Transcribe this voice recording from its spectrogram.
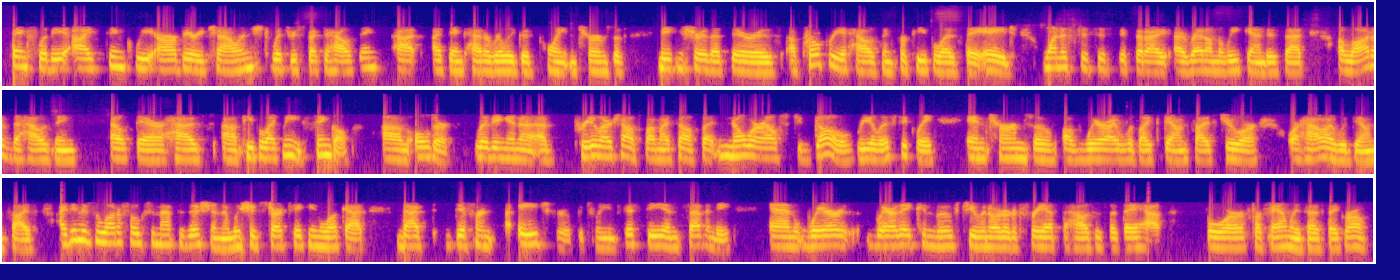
Thanks, Libby. I think we are very challenged with respect to housing. Pat, I think, had a really good point in terms of making sure that there is appropriate housing for people as they age. One statistic that I, I read on the weekend is that a lot of the housing out there has uh, people like me, single, um, older, living in a, a pretty large house by myself, but nowhere else to go realistically in terms of, of where I would like to downsize to or, or how I would downsize. I think there's a lot of folks in that position and we should start taking a look at that different age group between 50 and 70 and where where they can move to in order to free up the houses that they have for for families as they grow.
